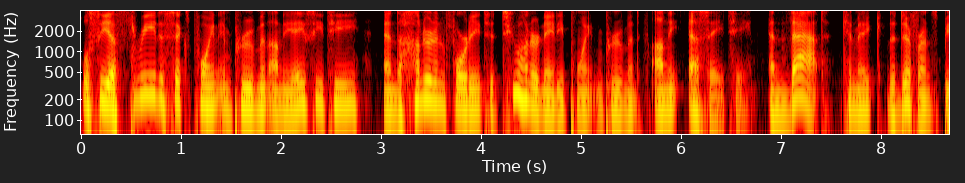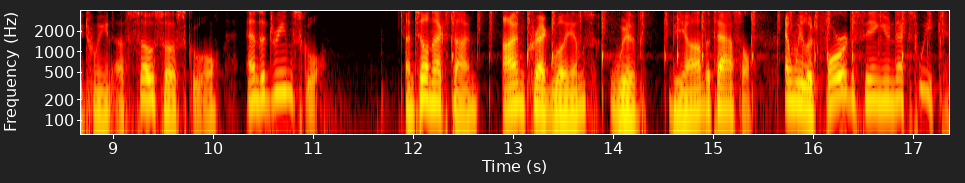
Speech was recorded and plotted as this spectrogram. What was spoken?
will see a 3 to 6 point improvement on the ACT and 140 to 280 point improvement on the SAT. And that can make the difference between a so so school and a dream school. Until next time, I'm Craig Williams with Beyond the Tassel, and we look forward to seeing you next week.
